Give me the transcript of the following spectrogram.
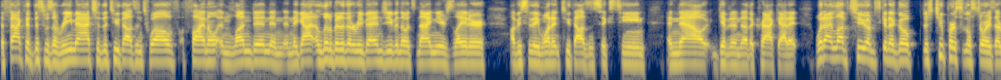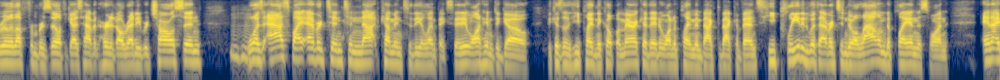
the fact that this was a rematch of the 2012 final in London and, and they got a little bit of their revenge even though it's nine years later. Obviously they won it in 2016 and now giving another crack at it. What I love too, I'm just gonna go. There's two personal stories I really love from Brazil. If you guys haven't heard it already, Richarlison mm-hmm. was asked by Everton to not come into the Olympics. They didn't want him to go because he played in the Copa America. They didn't want to play him in back-to-back events. He pleaded with Everton to allow him to play in this one, and I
